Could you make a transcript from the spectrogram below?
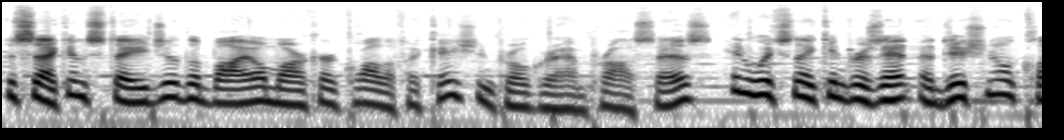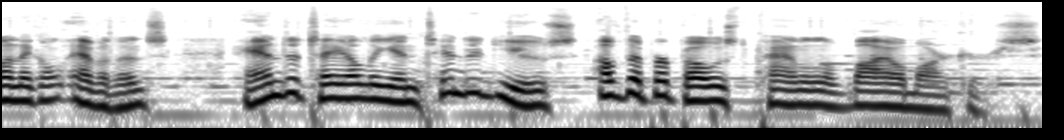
the second stage of the biomarker qualification program process, in which they can present additional clinical evidence and detail the intended use of the proposed panel of biomarkers.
